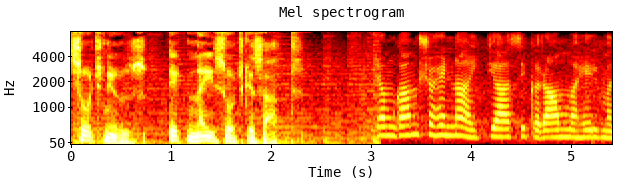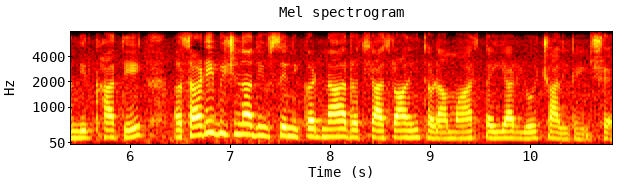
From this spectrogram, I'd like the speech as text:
सोच न्यूज एक नई सोच के साथ વિરમગામ શહેરના ઐતિહાસિક રામ મહેલ મંદિર ખાતે અષાઢી બીજના દિવસે નીકળનાર રથયાત્રાની તડામાર તૈયારીઓ ચાલી રહી છે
